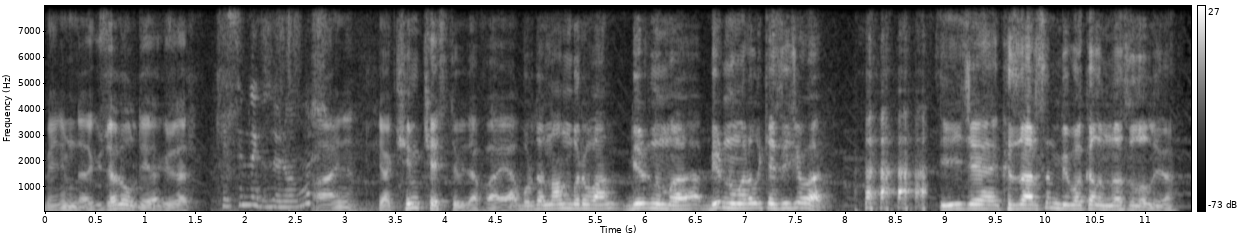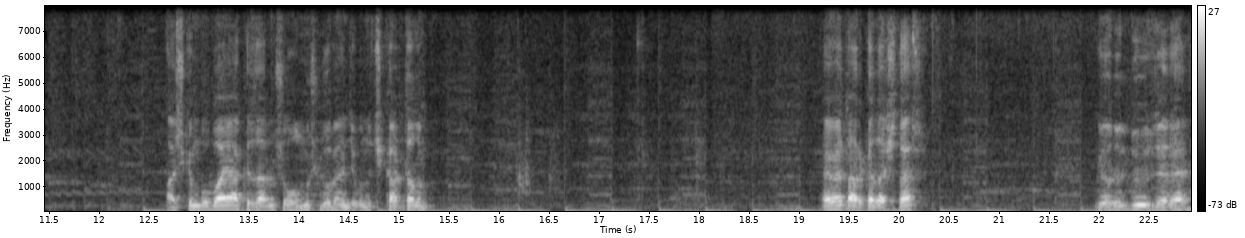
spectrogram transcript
Benim de güzel oldu ya güzel. Kesim de güzel olmuş. Aynen. Ya kim kesti bir defa ya? Burada number one bir numara bir numaralı kesici var. İyice kızarsın bir bakalım nasıl oluyor. Aşkım bu bayağı kızarmış olmuş bu bence. Bunu çıkartalım. Evet arkadaşlar. Görüldüğü üzere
